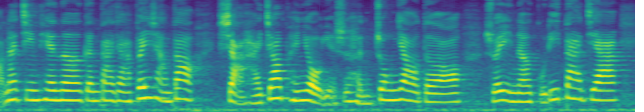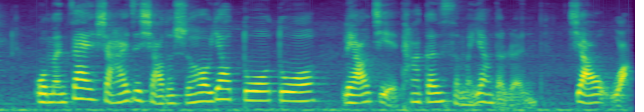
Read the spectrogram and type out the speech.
好，那今天呢，跟大家分享到小孩交朋友也是很重要的哦。所以呢，鼓励大家，我们在小孩子小的时候要多多了解他跟什么样的人交往，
